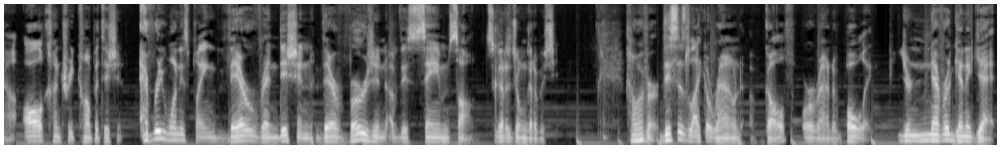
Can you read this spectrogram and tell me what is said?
uh, all country competition, everyone is playing their rendition, their version of this same song, Tsugaru Jongarabushi. However, this is like a round of golf or a round of bowling you're never going to get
